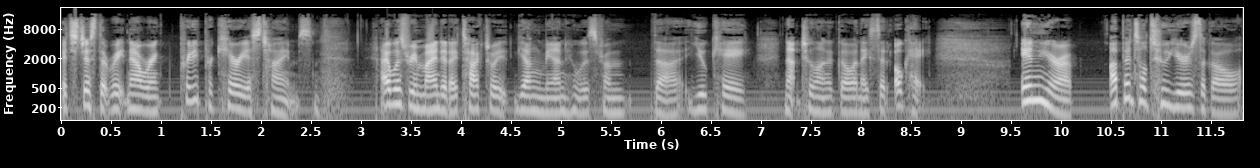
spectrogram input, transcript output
it's just that right now we're in pretty precarious times. I was reminded, I talked to a young man who was from the UK not too long ago, and I said, okay, in Europe, up until two years ago,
